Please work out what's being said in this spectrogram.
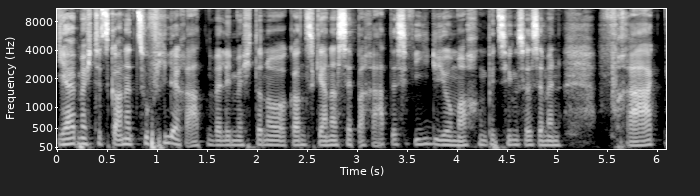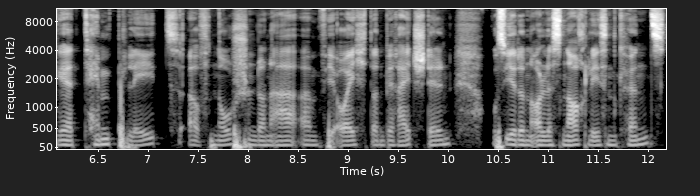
ja, ich möchte jetzt gar nicht zu viele raten, weil ich möchte noch ganz gerne ein separates Video machen, beziehungsweise mein Frage-Template auf Notion dann auch ähm, für euch dann bereitstellen, wo ihr dann alles nachlesen könnt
